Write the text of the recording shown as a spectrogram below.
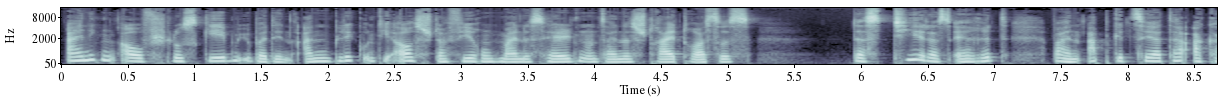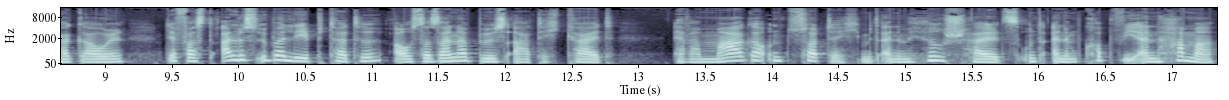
einigen Aufschluss geben über den Anblick und die Ausstaffierung meines Helden und seines Streitrosses. Das Tier, das er ritt, war ein abgezehrter Ackergaul, der fast alles überlebt hatte, außer seiner Bösartigkeit – er war mager und zottig, mit einem Hirschhals und einem Kopf wie ein Hammer.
